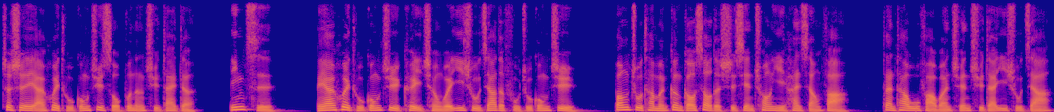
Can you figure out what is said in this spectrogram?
这是 AI 绘图工具所不能取代的。因此，AI 绘图工具可以成为艺术家的辅助工具，帮助他们更高效地实现创意和想法，但它无法完全取代艺术家。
